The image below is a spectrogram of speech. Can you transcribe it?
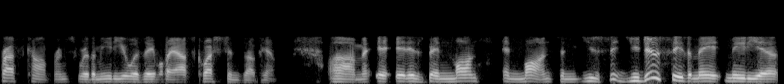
press conference where the media was able to ask questions of him? Um, it, it has been months and months, and you see, you do see the ma- media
